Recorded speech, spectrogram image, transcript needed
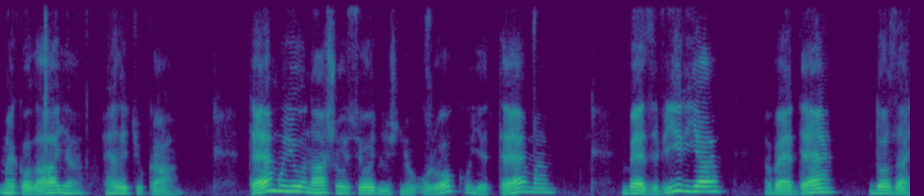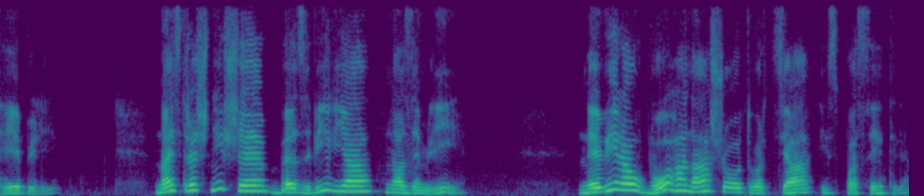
Миколая Гелетюка. Темою нашого сьогоднішнього уроку є тема Безвір'я веде до загибелі. Найстрашніше безвір'я на землі. Невіра в Бога нашого Творця і Спасителя.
